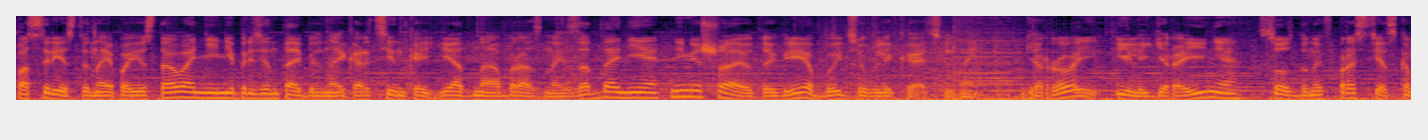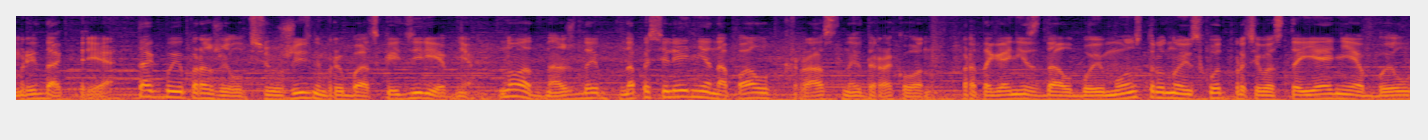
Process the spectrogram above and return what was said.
посредственное повествование, непрезентабельная картинка и однообразные задания не мешают игре быть увлекательной guys me. Герой или героиня, созданный в простецком редакторе, так бы и прожил всю жизнь в рыбацкой деревне. Но однажды на поселение напал красный дракон. Протагонист дал бой монстру, но исход противостояния был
